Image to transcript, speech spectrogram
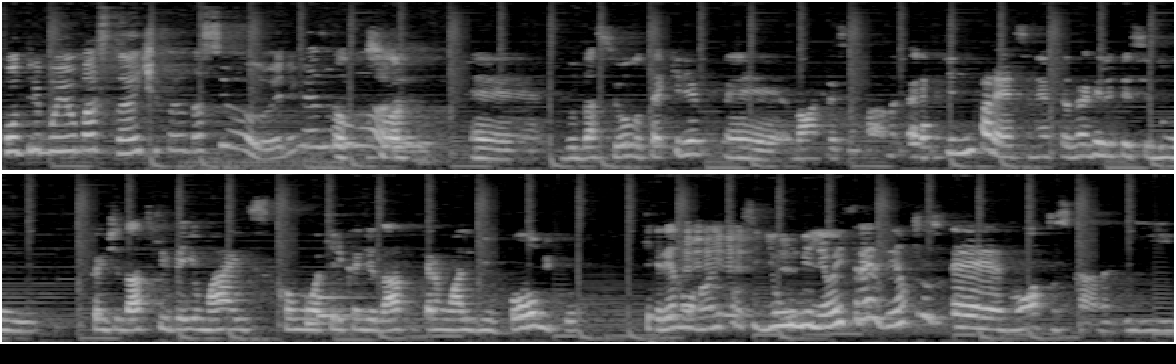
contribuiu bastante foi o Daciolo. Ele mesmo falou. É, do Daciolo, até queria é, dar uma acrescentada. É que não parece, né? Apesar dele ter sido um candidato que veio mais como aquele candidato que era um alívio cômico, querendo ou não, ele conseguiu 1 milhão e 300 é, votos, cara. E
